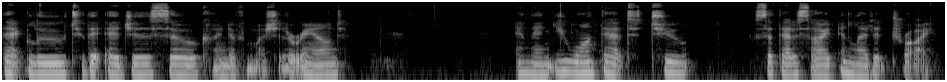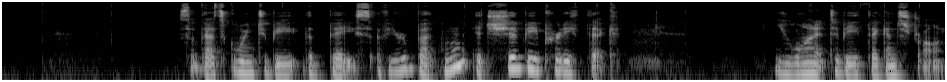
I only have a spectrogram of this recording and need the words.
that glue to the edges, so kind of mush it around. And then you want that to set that aside and let it dry. So that's going to be the base of your button. It should be pretty thick. You want it to be thick and strong.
